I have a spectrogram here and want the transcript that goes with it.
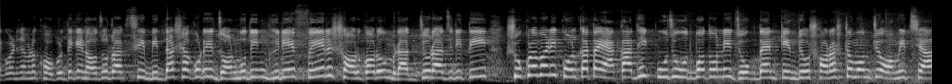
একবারে আমরা খবর থেকে নজর রাখছি, বিদ্যাসাগরের জন্মদিন ঘিরে ফের সরগরম রাজ্য রাজনীতি। শুক্রবারই কলকাতায় একাধিক পুজো উদ্বোধনে যোগ দেন কেন্দ্রীয় স্বরাষ্ট্রমন্ত্রী অমিত শাহ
